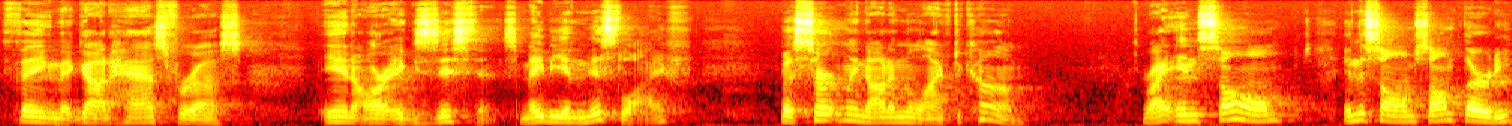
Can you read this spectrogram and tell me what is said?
thing that God has for us in our existence, maybe in this life, but certainly not in the life to come. Right? In Psalm in the Psalm, Psalm 30,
